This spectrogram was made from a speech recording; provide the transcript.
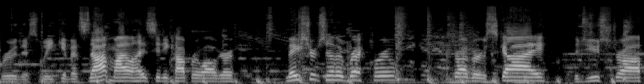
Brew this week. If it's not Mile High City Copper Lager, make sure it's another Breck Brew. Strawberry Sky, the Juice Drop,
